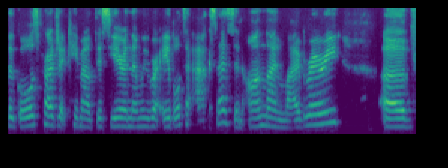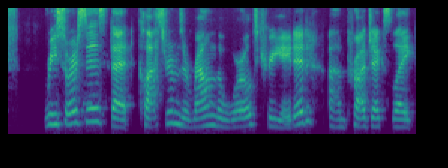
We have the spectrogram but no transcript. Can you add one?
the goals project came out this year, and then we were able to access an online library of resources that classrooms around the world created. Um, projects like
